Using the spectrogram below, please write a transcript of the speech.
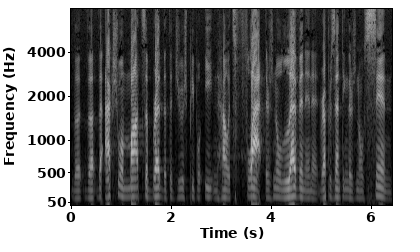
the, the, the actual matzah bread that the Jewish people eat and how it's flat. There's no leaven in it, representing there's no sin.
